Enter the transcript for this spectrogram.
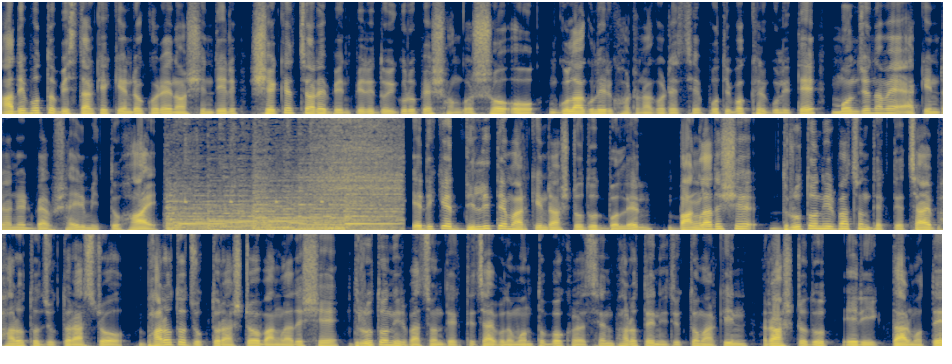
আধিপত্য বিস্তারকে কেন্দ্র করে নরসিংদীর শেখের চরে বিএনপির দুই গ্রুপের সংঘর্ষ ও গোলাগুলির ঘটনা ঘটেছে। প্রতিপক্ষের গুলিতে মঞ্জু নামে এক ইন্টারনেট ব্যবসায়ীর মৃত্যু হয়। এদিকে দিল্লিতে মার্কিন রাষ্ট্রদূত বললেন, বাংলাদেশে দ্রুত নির্বাচন দেখতে চায় ভারত ও যুক্তরাষ্ট্র। ভারত ও যুক্তরাষ্ট্র বাংলাদেশে দ্রুত নির্বাচন দেখতে চায় বলে মন্তব্য করেছেন ভারতে নিযুক্ত মার্কিন রাষ্ট্রদূত এরিক। তার মতে,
